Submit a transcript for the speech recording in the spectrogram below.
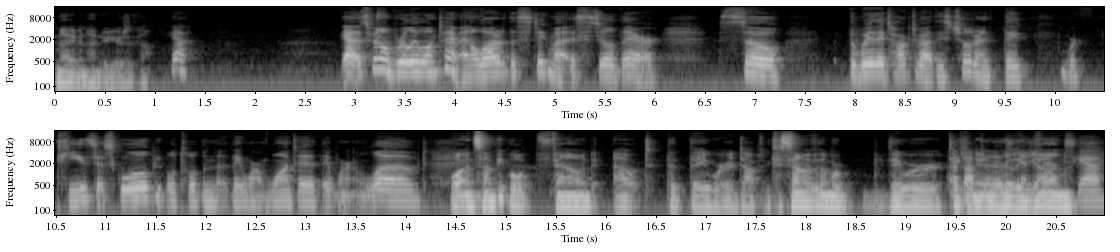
not even 100 years ago. Yeah. Yeah, it's been a really long time, and a lot of the stigma is still there. So, the way they talked about these children, they were teased at school. People told them that they weren't wanted, they weren't loved. Well, and some people found out that they were adopted because some of them were they were taken Adopted in really infants, young, yeah.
